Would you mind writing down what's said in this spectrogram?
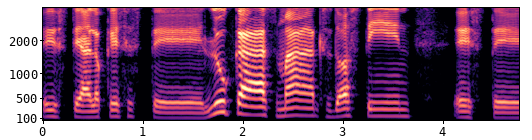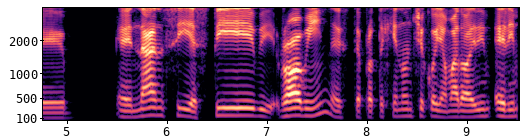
este, a lo que es, este, Lucas, Max, Dustin, este, eh, Nancy, Steve, Robin, este, protegiendo a un chico llamado Eddie, Eddie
